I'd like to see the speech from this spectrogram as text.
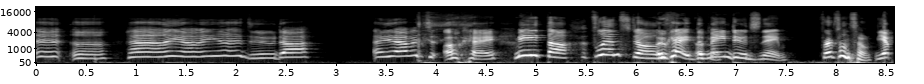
the uh uh how do da. I have it. Okay. Meet the Flintstones. Okay. The main dude's name. Fred Flintstone. Yep.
